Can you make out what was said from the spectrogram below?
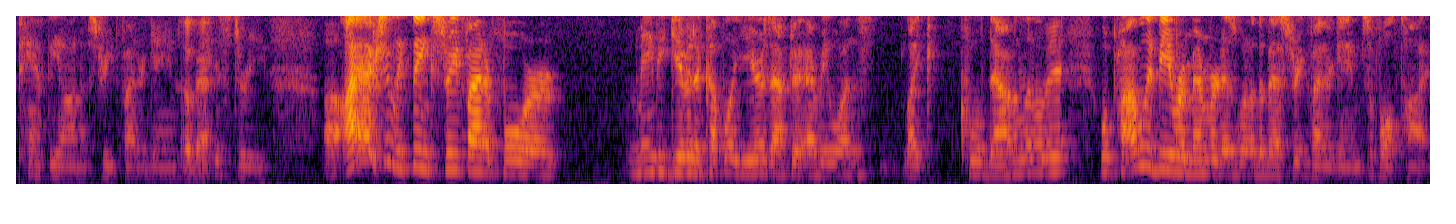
pantheon of Street Fighter games and the history. Uh, I actually think Street Fighter Four, maybe give it a couple of years after everyone's like cooled down a little bit, will probably be remembered as one of the best Street Fighter games of all time.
